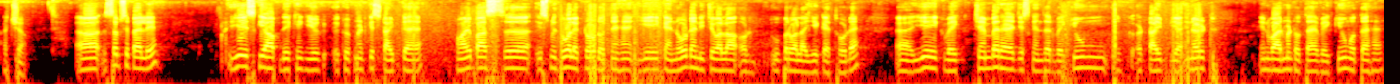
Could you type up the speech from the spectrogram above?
अच्छा आ, सबसे पहले ये इसकी आप देखें कि ये इक्विपमेंट किस टाइप का है। हमारे पास इसमें दो इलेक्ट्रोड होते हैं ये एक एनोड है नीचे वाला और ऊपर वाला ये कैथोड है। ये एक चैम्बर है जिसके अंदर वैक्यूम टाइप या इनर्ट इन्वायरमेंट होता है वैक्यूम होता है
